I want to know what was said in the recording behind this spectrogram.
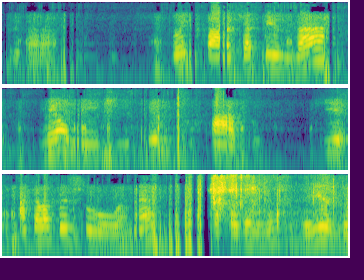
se preparar muito. Então ele fala que apesar realmente de ser um fato que aquela pessoa, né, está fazendo muito ruído,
